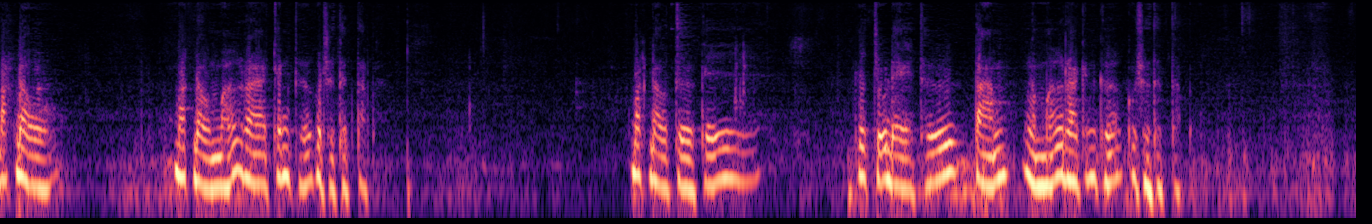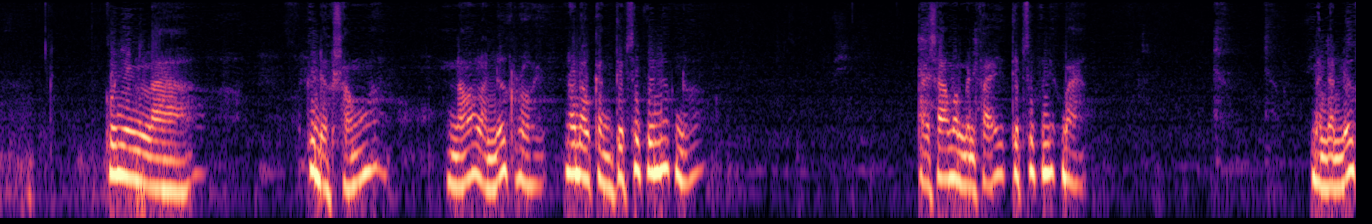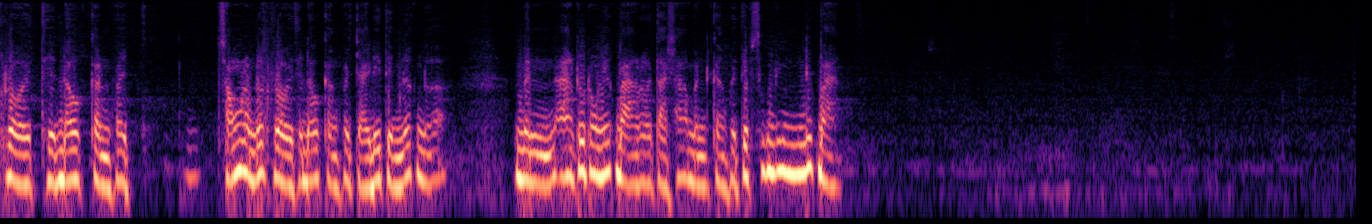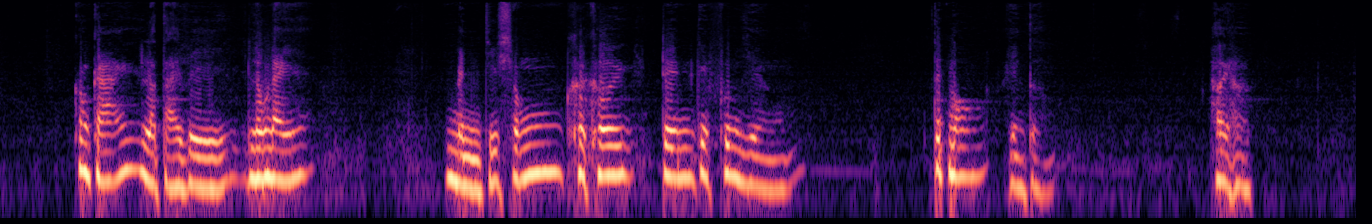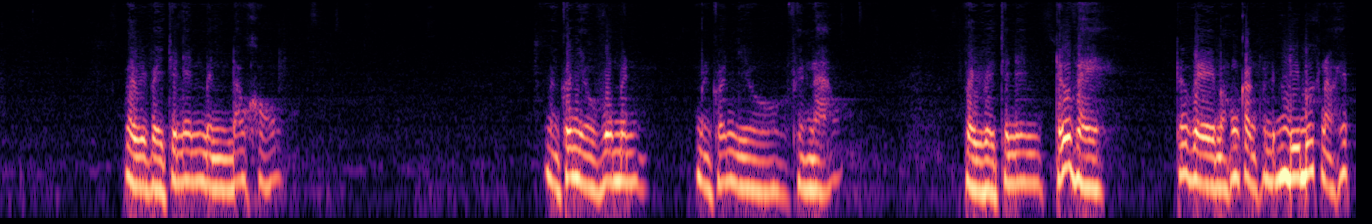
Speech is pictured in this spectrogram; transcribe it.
Bắt đầu bắt đầu mở ra cánh cửa của sự thực tập. Bắt đầu từ cái cái chủ đề thứ 8 là mở ra cánh cửa của sự thực tập. Cố nhiên là cái đợt sống nó là nước rồi, nó đâu cần tiếp xúc với nước nữa. Tại sao mà mình phải tiếp xúc với nước bạn? Mình là nước rồi thì đâu cần phải sống làm nước rồi thì đâu cần phải chạy đi tìm nước nữa. Mình an trú trong nước bàn rồi, tại sao mình cần phải tiếp xúc với nước bàn? Con cái là tại vì lâu nay mình chỉ sống khơi khơi trên cái phương diện tích môn hiện tượng, hơi hợt. Và vì vậy cho nên mình đau khổ mình có nhiều vô minh, mình có nhiều phiền não. Vậy vậy cho nên trở về trở về mà không cần phải đi bước nào hết.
